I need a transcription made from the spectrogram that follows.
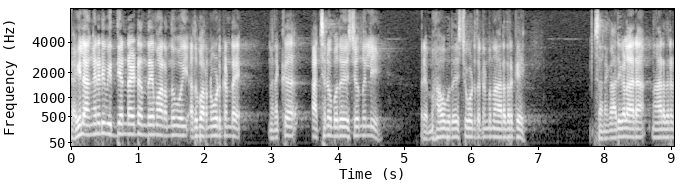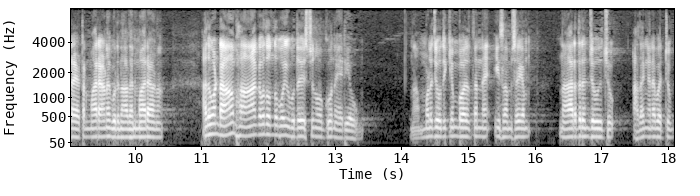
കയ്യിൽ അങ്ങനെ ഒരു വിദ്യ ഉണ്ടായിട്ട് എന്തേ മറന്നുപോയി? അത് പറഞ്ഞു കൊടുക്കണ്ടേ നിനക്ക് അച്ഛനെ ഉപദേശിച്ചൊന്നുമില്ലേ? ബ്രഹ്മാവ് ഉപദേശിച്ചു കൊടുത്തിട്ടുണ്ട് നാരദർക്ക്. സനകാദികളാരാ? നാരദരുടെ ഏട്ടന്മാരാണ് ഗുരുനാഥന്മാരാണ്. അതുകൊണ്ട് ആ ഭാഗവതം ഒന്ന് പോയി ഉപദേശിച്ചു നോക്കൂ നേരിയാവും. നമ്മൾ ചോദിക്കും പോലെ തന്നെ ഈ സംശയം നാരദരും ചോദിച്ചു അതെങ്ങനെ പറ്റും?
